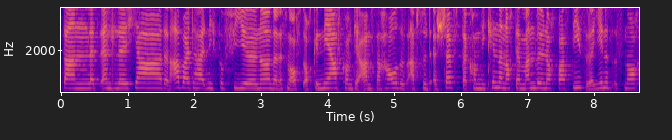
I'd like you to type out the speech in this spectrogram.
dann letztendlich, ja, dann arbeite halt nicht so viel, ne? Dann ist man oft auch genervt, kommt ja abends nach Hause, ist absolut erschöpft, da kommen die Kinder noch, der Mann will noch was, dies oder jenes ist noch.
